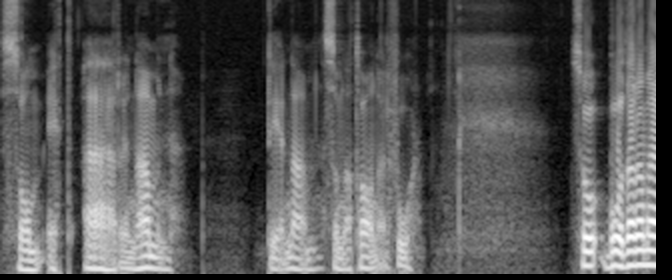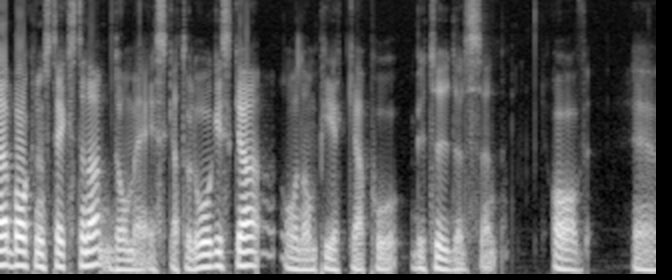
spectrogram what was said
som ett ärenamn. Det namn som Natanael får. Så båda de här bakgrundstexterna de är eskatologiska och de pekar på betydelsen av eh,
